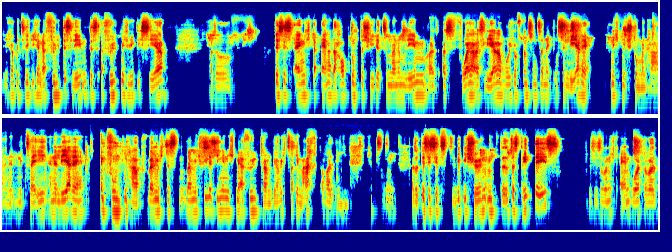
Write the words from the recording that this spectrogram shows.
ich habe jetzt wirklich ein erfülltes Leben. Das erfüllt mich wirklich sehr. Also das ist eigentlich einer der Hauptunterschiede zu meinem Leben als, als, vorher als Lehrer, wo ich oft dann so eine große Leere, nicht mit stummen Haaren, mit zwei E, eine Leere empfunden habe, weil mich das, weil mich viele Dinge nicht mehr erfüllt haben. Die habe ich zwar gemacht, aber ich, ich also das ist jetzt wirklich schön. Und das dritte ist, das ist aber nicht ein Wort, aber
